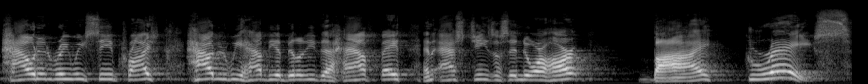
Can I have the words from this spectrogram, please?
How did we receive Christ? How did we have the ability to have faith and ask Jesus into our heart? By grace.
